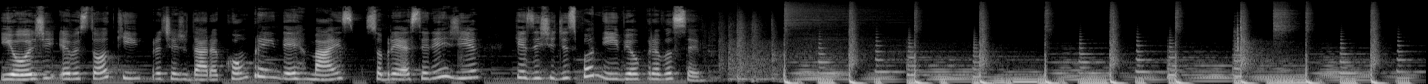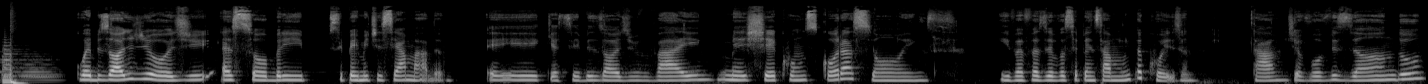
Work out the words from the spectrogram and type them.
E hoje eu estou aqui para te ajudar a compreender mais sobre essa energia que existe disponível para você. O episódio de hoje é sobre se permitir ser amada. E que esse episódio vai mexer com os corações e vai fazer você pensar muita coisa, tá? Já vou avisando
